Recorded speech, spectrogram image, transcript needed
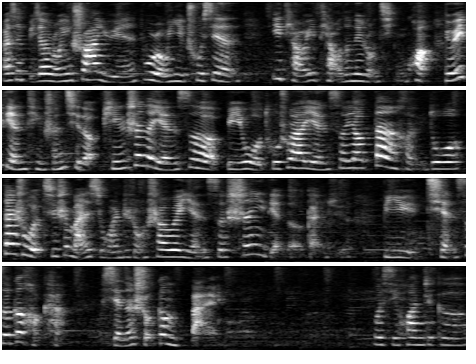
而且比较容易刷匀。不容易出现一条一条的那种情况，有一点挺神奇的，瓶身的颜色比我涂出来颜色要淡很多，但是我其实蛮喜欢这种稍微颜色深一点的感觉，比浅色更好看，显得手更白。我喜欢这个。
